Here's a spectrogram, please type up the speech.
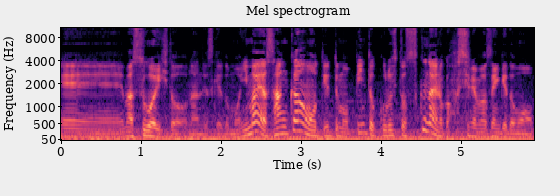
えー、まあ、すごい人なんですけども、今や三冠王って言ってもピンとくる人少ないのかもしれませんけども、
